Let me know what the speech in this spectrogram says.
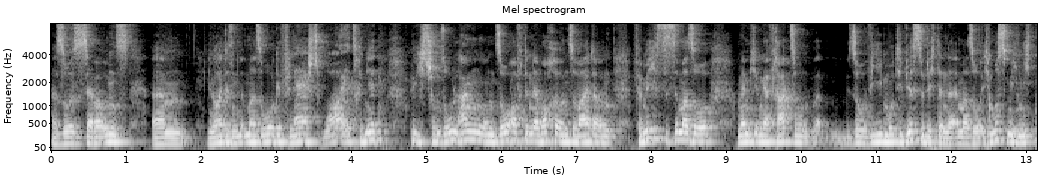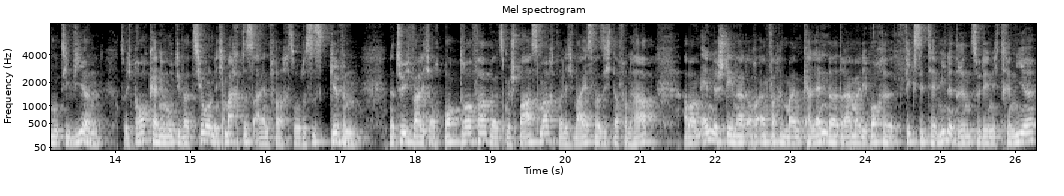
Also so ist es ja bei uns. Ähm, die Leute sind immer so geflasht, wow, ihr trainiert wirklich schon so lang und so oft in der Woche und so weiter. Und für mich ist es immer so, wenn mich irgendwer fragt, so, so wie motivierst du dich denn da immer so? Ich muss mich nicht motivieren. So, ich brauche keine Motivation, ich mache das einfach so. Das ist given. Natürlich, weil ich auch Bock drauf habe, weil es mir Spaß macht, weil ich weiß, was ich davon habe. Aber am Ende stehen halt auch einfach in meinem Kalender dreimal die Woche fixe Termine drin, zu denen ich trainiere.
